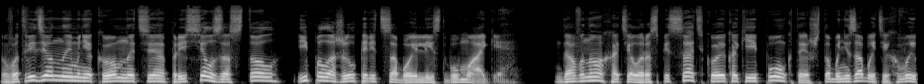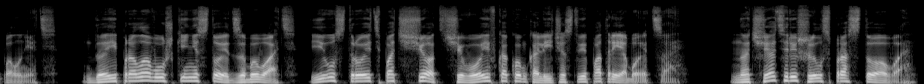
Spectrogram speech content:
В отведенной мне комнате присел за стол и положил перед собой лист бумаги. Давно хотел расписать кое-какие пункты, чтобы не забыть их выполнить. Да и про ловушки не стоит забывать, и устроить подсчет, чего и в каком количестве потребуется. Начать решил с простого.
